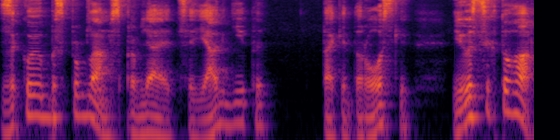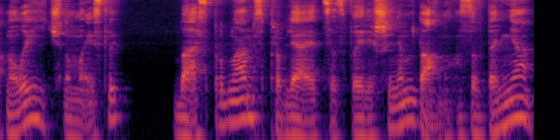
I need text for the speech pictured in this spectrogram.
з якою без проблем справляються як діти, так і дорослі. І ось ці, хто гарно логічно мислить, без проблем справляється з вирішенням даного завдання.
